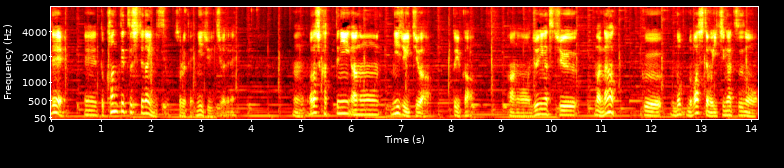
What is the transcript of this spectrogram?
で、えっ、と、完結してないんですよ。それで、21話でね。うん。私、勝手に、あのー、21話というか、あのー、12月中、まあ、長くの伸ばしても1月の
